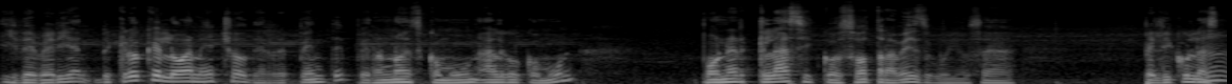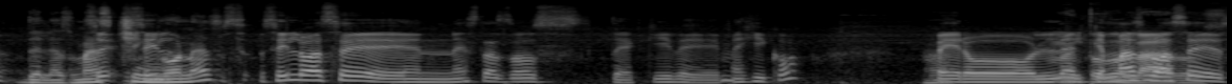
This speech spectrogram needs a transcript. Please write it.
y deberían, de- creo que lo han hecho de repente, pero no es como un, algo común, poner clásicos otra vez, güey. O sea, películas Mm, de las más sí- chingonas. Sí, sí lo hace en estas dos de aquí de México, Ajá. pero No el que más lo hace es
